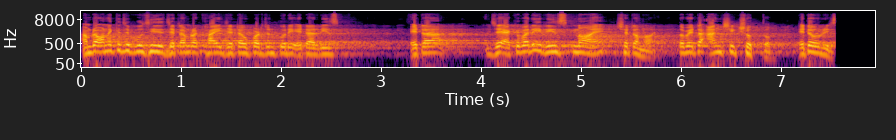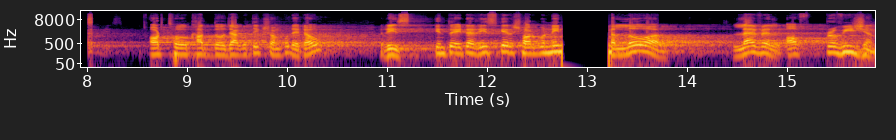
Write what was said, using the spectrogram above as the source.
আমরা অনেকে যে বুঝি যেটা আমরা খাই, যেটা উপার্জন করি, এটা রিস্ক। এটা যে একেবারেই রিস্ক নয়, সেটা নয়। তবে এটা আংশিক সত্য, এটাও রিস্ক। অর্থ, খাদ্য, জাগতিক সম্পদ, এটাও রিস্ক। কিন্তু এটা রিস্কের সর্বনিম্ন lower level of provision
